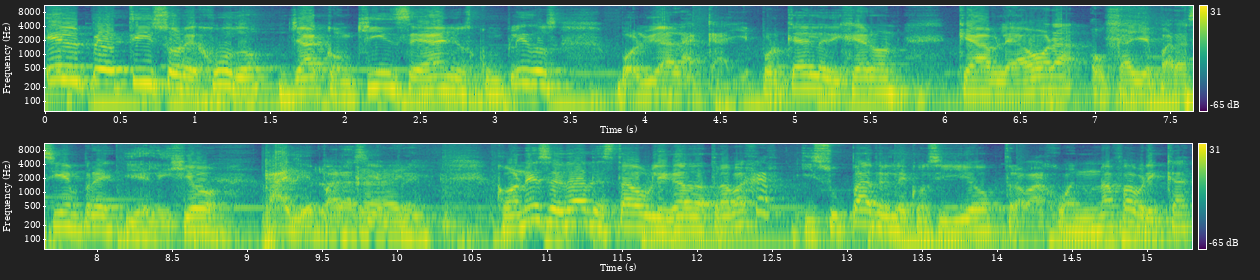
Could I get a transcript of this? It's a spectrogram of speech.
el petit orejudo, ya con 15 años cumplidos, volvió a la calle. Porque a él le dijeron que hable ahora o calle para siempre y eligió calle La para calle. siempre. Con esa edad estaba obligado a trabajar y su padre le consiguió trabajo en una fábrica,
